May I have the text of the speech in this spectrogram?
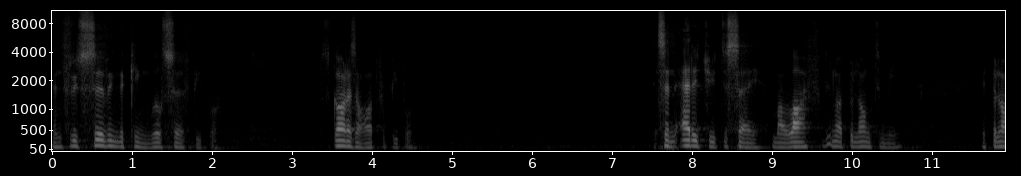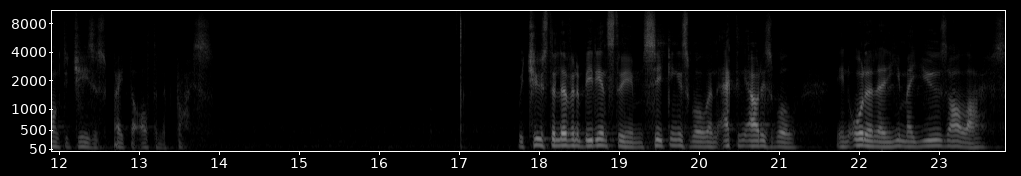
And through serving the King, we'll serve people. Because God has a heart for people. It's an attitude to say, My life do not belong to me. It belonged to Jesus who paid the ultimate price. We choose to live in obedience to Him, seeking His will and acting out His will in order that He may use our lives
